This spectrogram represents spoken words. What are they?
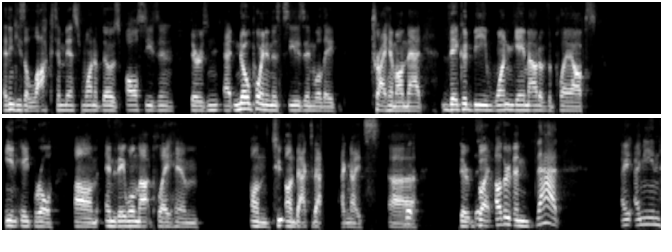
I think he's a lock to miss one of those all season. There's at no point in this season will they try him on that. They could be one game out of the playoffs in April, um, and they will not play him on two on back to back nights. Uh, there, but other than that, I, I mean,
